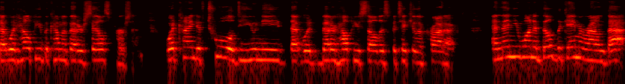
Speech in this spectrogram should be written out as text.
that would help you become a better salesperson? What kind of tool do you need that would better help you sell this particular product? and then you want to build the game around that,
